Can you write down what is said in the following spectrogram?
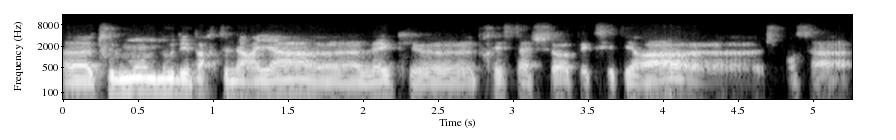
Euh, tout le monde noue des partenariats euh, avec PrestaShop, etc. je pense à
